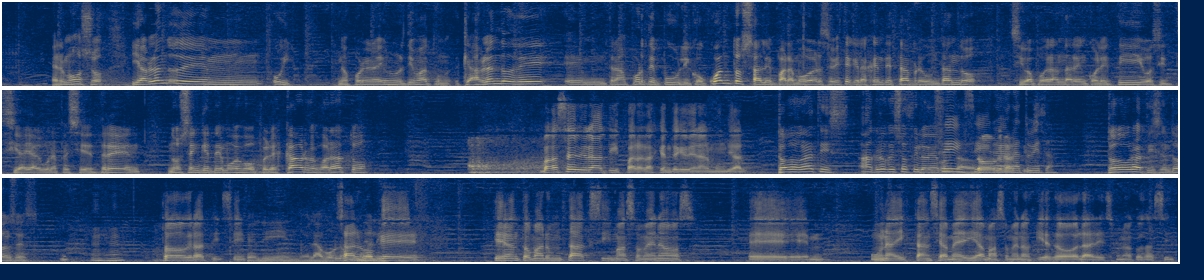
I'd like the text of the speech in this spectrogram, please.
Hermoso. Y hablando de... mm, uy, nos ponen ahí un ultimátum. Que hablando de em, transporte público, ¿cuánto sale para moverse? Viste que la gente está preguntando si va a poder andar en colectivo, si, si hay alguna especie de tren. No sé en qué te mueves vos, pero ¿es caro, es barato? Va a ser gratis para la gente que viene al mundial. ¿Todo gratis? Ah, creo que Sofi lo había Sí, contado. sí, Todo era gratis. gratuita. Todo gratis entonces. Todo gratis, sí. Qué lindo, el abono Salvo que quieran tomar un taxi más o menos, eh, una distancia media más o menos 10 dólares, una cosa así.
